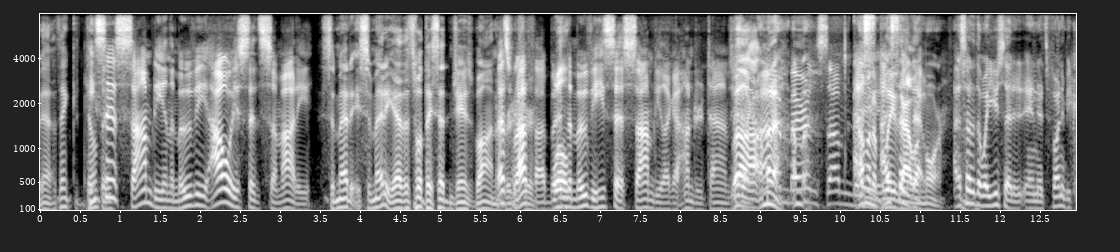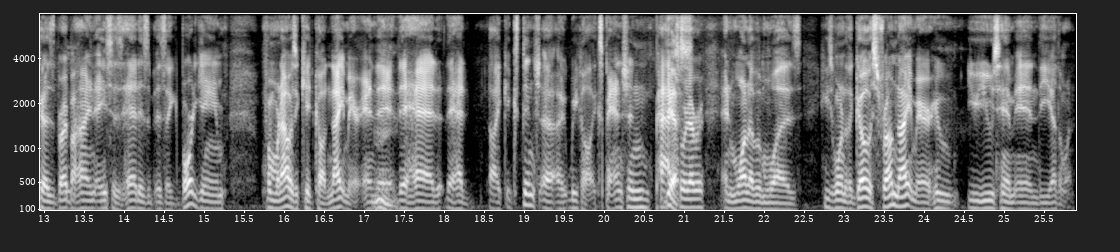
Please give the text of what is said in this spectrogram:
yeah, I think don't He they says Samdi in the movie. I always said Samadi. Samedi Samedi yeah that's what they said in James Bond. I'm That's what sure. I thought. But Well- in the movie, he says Samdi like a hundred times. He's Well, like, I'm gonna- I'm I'm Baron Samdi. I'm gonna I believe said that one more. I said it the way you said it, and it's funny because right behind Ace's head is, is a board game from when I was a kid called Nightmare, and they, Hmm. they had they had like extension, uh, we call it expansion packs Yes. or whatever, and one of them was he's one of the ghosts from Nightmare who you use him in the other one,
